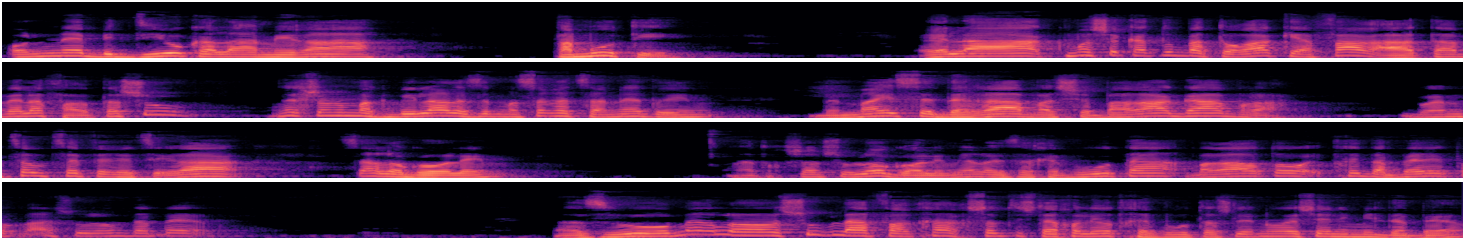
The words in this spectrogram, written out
עונה בדיוק על האמירה תמותי, אלא כמו שכתוב בתורה, כי עפר עתה ולעפר תשוב. יש לנו מקבילה לזה במסכת סנהדרין, במאיסא דרבא שברא גברא. באמצעות ספר יצירה, עשה לו גולם. ואתה חושב שהוא לא גולם, יהיה לו איזה חברותא, ברא אותו, התחיל לדבר איתו, ראה שהוא לא מדבר. אז הוא אומר לו, שוב לעפרך, חשבתי שאתה יכול להיות חברותא שלי, נו, יש אין עם מי לדבר,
